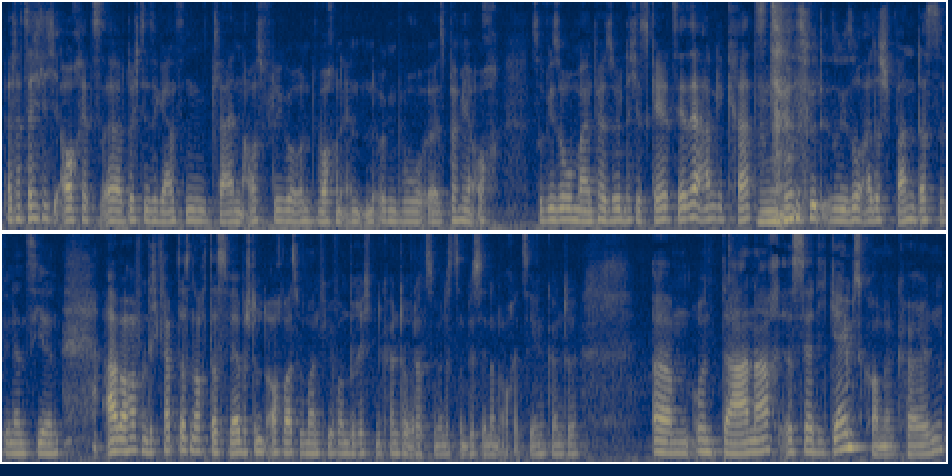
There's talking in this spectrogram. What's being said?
Äh, tatsächlich auch jetzt äh, durch diese ganzen kleinen Ausflüge und Wochenenden irgendwo äh, ist bei mir auch sowieso mein persönliches Geld sehr, sehr angekratzt. Mhm. Es wird sowieso alles spannend, das zu finanzieren. Aber hoffentlich klappt das noch. Das wäre bestimmt auch was, wo man viel von berichten könnte oder zumindest ein bisschen dann auch erzählen könnte. Ähm, und danach ist ja die Gamescom in Köln.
